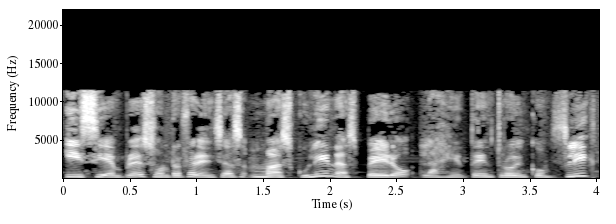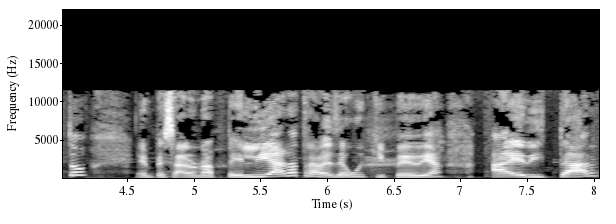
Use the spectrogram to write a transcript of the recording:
y siempre son referencias masculinas, pero la gente entró en conflicto, empezaron a pelear a través de Wikipedia, a editar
